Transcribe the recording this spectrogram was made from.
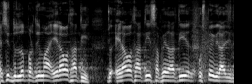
ऐसी दुर्लभ प्रतिमा एरावत हाथी, जो एरावत हाथी, सफ़ेद हाथी, उस पर विराजित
